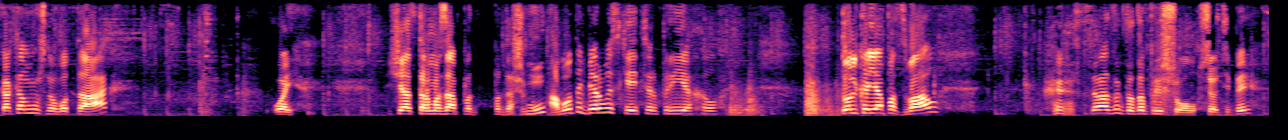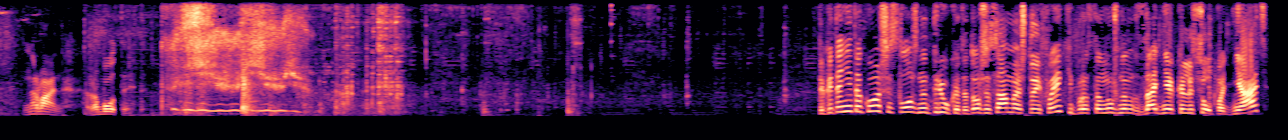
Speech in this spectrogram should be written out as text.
Как там нужно? Вот так. Ой, сейчас тормоза под, подожму. А вот и первый скейтер приехал. Только я позвал, сразу кто-то пришел. Все, теперь нормально, работает. Так это не такой уж и сложный трюк, это то же самое, что и фейки, просто нужно заднее колесо поднять,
